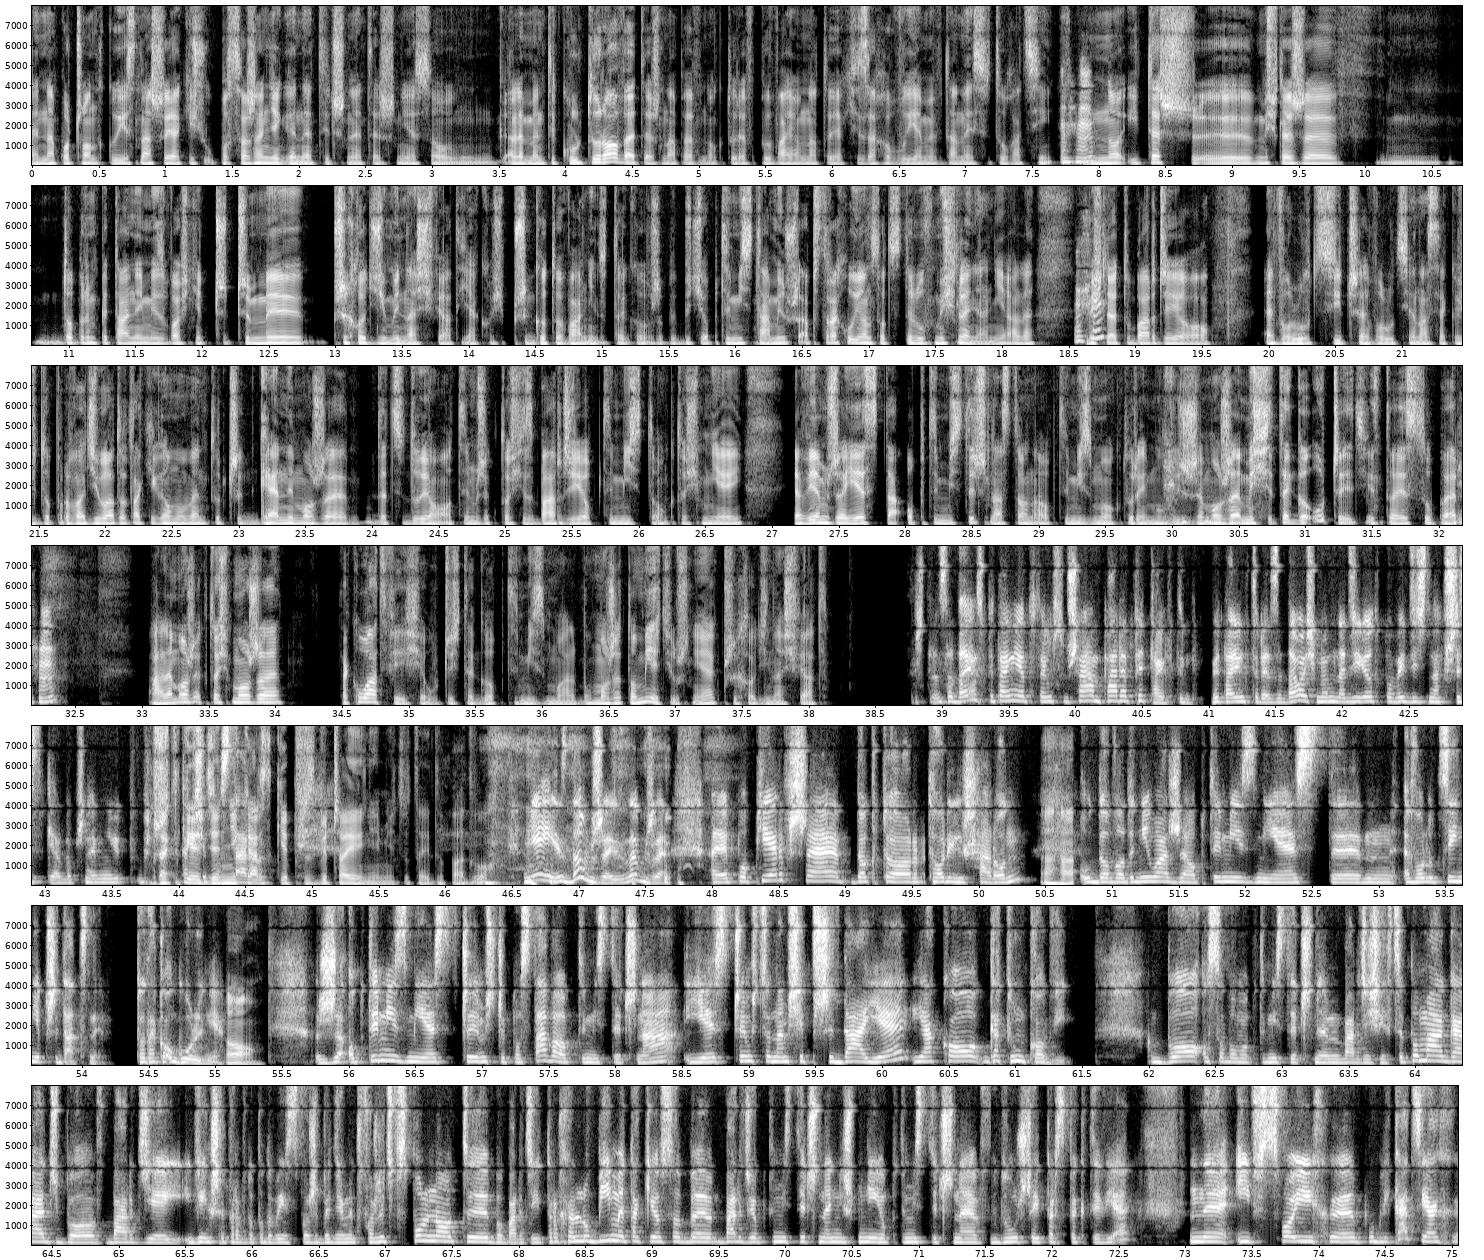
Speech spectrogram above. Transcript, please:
na początku jest nasze jakieś uposażenie genetyczne też, nie? Są elementy kulturowe też na pewno, które wpływają na to, jak się zachowujemy w danej sytuacji. Mhm. No i też y, myślę, że dobrym pytaniem jest właśnie, czy, czy my przychodzimy na świat jakoś przygotowani do tego, żeby być optymistami, już abstrahując od stylów myślenia, nie? Ale mhm. myślę tu bardziej o ewolucji, czy ewolucja nas jakoś doprowadziła do takiego momentu, czy geny może decydują o tym, że ktoś jest bardziej optymistą, ktoś mniej. Ja wiem, że jest ta optymistyczna strona optymizmu, o której mówisz, że możemy się tego uczyć, to jest super, mhm. ale może ktoś może tak łatwiej się uczyć tego optymizmu, albo może to mieć już, nie? Jak przychodzi na świat. Zadając pytanie, ja tutaj usłyszałam parę pytań w tym pytaniu, które zadałeś. Mam nadzieję odpowiedzieć na wszystkie, albo przynajmniej tak- Brzydkie tak, dziennikarskie postaram. przyzwyczajenie mnie tutaj dopadło. Nie, jest dobrze, jest dobrze. E, po pierwsze, doktor Toril Sharon Aha. udowodniła, że optymizm jest ewolucyjnie przydatny. To tak ogólnie. O. Że optymizm jest czymś, czy postawa optymistyczna jest czymś, co nam się przydaje jako gatunkowi bo osobom optymistycznym bardziej się chce pomagać, bo bardziej większe prawdopodobieństwo, że będziemy tworzyć wspólnoty, bo bardziej trochę lubimy takie osoby bardziej optymistyczne niż mniej optymistyczne w dłuższej perspektywie. I w swoich e, publikacjach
